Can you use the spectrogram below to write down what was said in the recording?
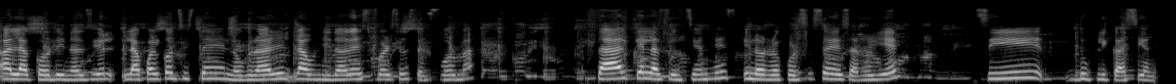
a la coordinación, la cual consiste en lograr la unidad de esfuerzos de forma tal que las funciones y los recursos se desarrollen sin duplicaciones.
